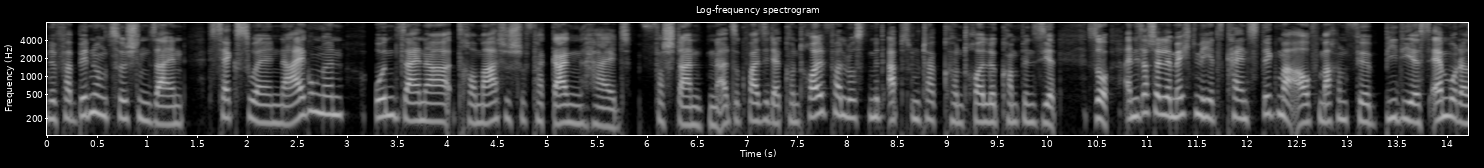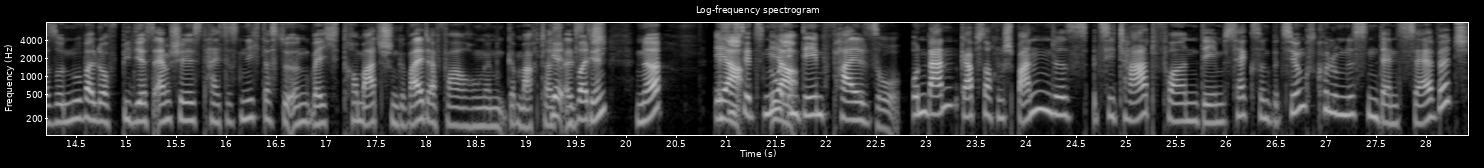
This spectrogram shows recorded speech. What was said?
eine Verbindung zwischen seinen sexuellen Neigungen und seiner traumatischen Vergangenheit verstanden. Also quasi der Kontrollverlust mit absoluter Kontrolle kompensiert. So, an dieser Stelle möchten wir jetzt kein Stigma aufmachen für BDSM oder so. Nur weil du auf BDSM stehst, heißt es nicht, dass du irgendwelche traumatischen Gewalterfahrungen gemacht hast Ja, als Kind. Ne? Es Ja, ist jetzt nur ja. in dem Fall so. Und dann gab es noch ein spannendes Zitat von dem Sex- und Beziehungskolumnisten Dan Savage.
